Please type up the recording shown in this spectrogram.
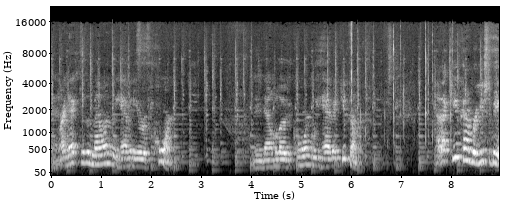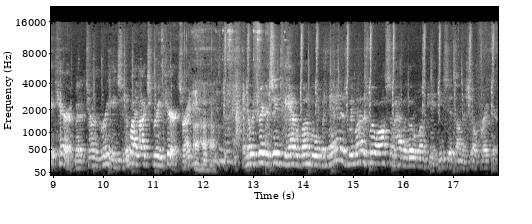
And right next to the melon, we have an ear of corn. And then down below the corn, we have a cucumber. Now that cucumber used to be a carrot, but it turned green, so nobody likes green carrots, right? Uh-huh. And then we figured since we have a bundle of bananas, we might as well also have a little monkey, he sits on the shelf right there.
